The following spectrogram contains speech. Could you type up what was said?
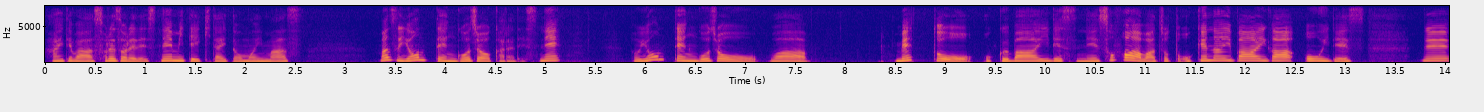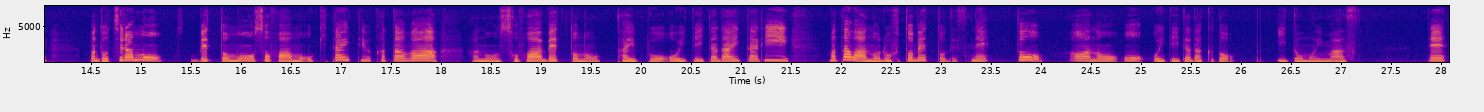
はいではそれぞれですね見ていきたいと思います。まず4.5畳からですね。4.5畳はベッドを置く場合ですねソファーはちょっと置けない場合が多いです。で、まあ、どちらもベッドもソファーも置きたいっていう方はあのソファーベッドのタイプを置いていただいたりまたはあのロフトベッドですねとあのを置いていただくといいと思います。で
